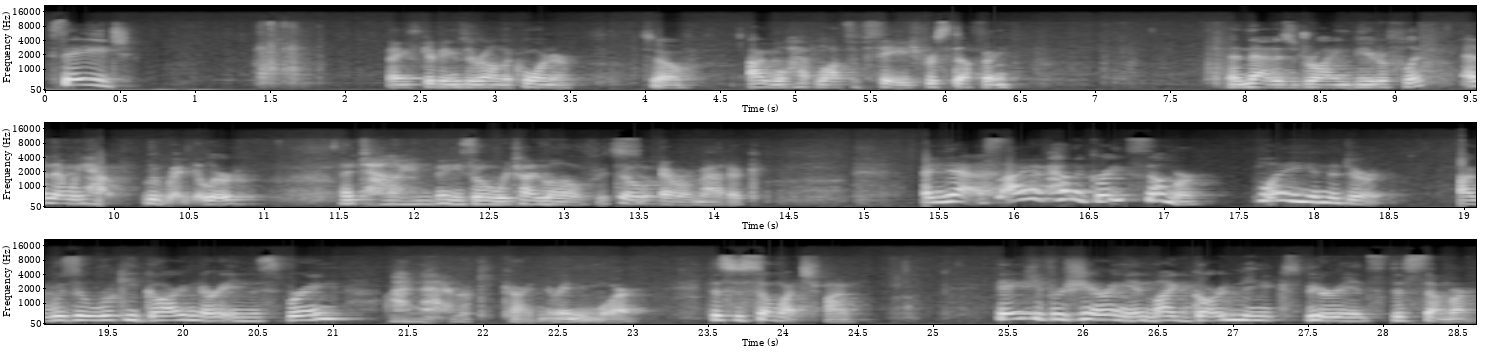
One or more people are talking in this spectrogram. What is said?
Sage. Thanksgiving's around the corner. So I will have lots of sage for stuffing and that is drying beautifully. And then we have the regular Italian basil, which I love. It's so aromatic. And yes, I have had a great summer playing in the dirt. I was a rookie gardener in the spring. I'm not a rookie gardener anymore. This is so much fun. Thank you for sharing in my gardening experience this summer.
